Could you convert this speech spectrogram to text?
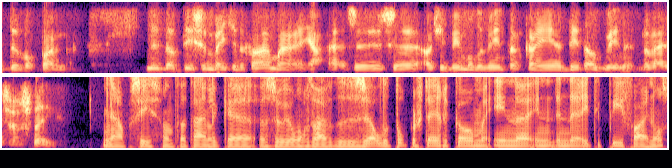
dubbelpartner. Dus dat is een beetje de vraag, maar ja, ze, ze, als je Wimbledon wint, dan kan je dit ook winnen, bij wijze van spreken. Ja, precies. Want uiteindelijk zul je ongetwijfeld dezelfde toppers tegenkomen in, in, in de ATP-finals.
